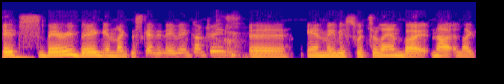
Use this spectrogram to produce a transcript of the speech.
it's very big in like the Scandinavian countries uh, and maybe Switzerland, but not like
